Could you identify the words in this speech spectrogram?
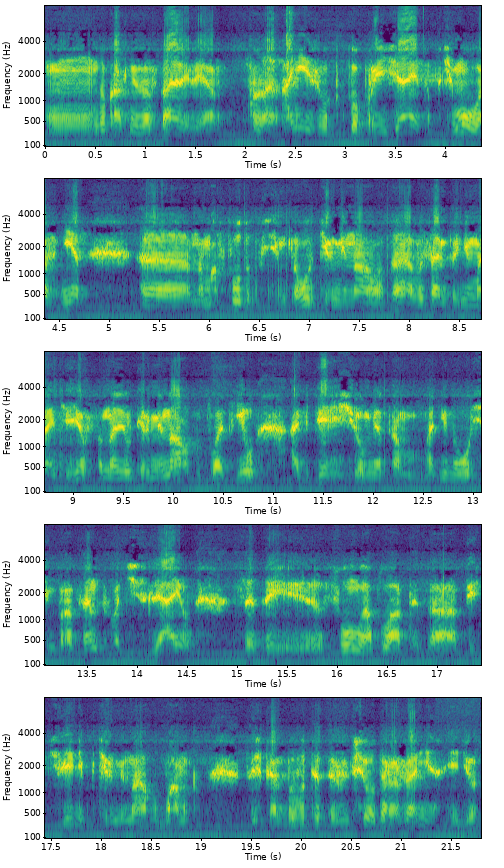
э, ну как не заставили, а они же вот кто проезжает, а почему у вас нет э, на мосту, допустим, того терминала, да, вы сами понимаете, я установил терминал, заплатил, а теперь еще у меня там 1,8% отчисляю, с этой суммы оплаты за перечисление по терминалу банка. То есть как бы вот это же все дорожание идет.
